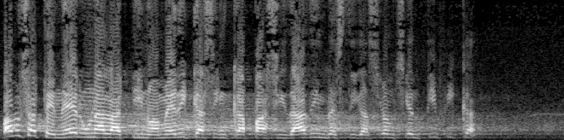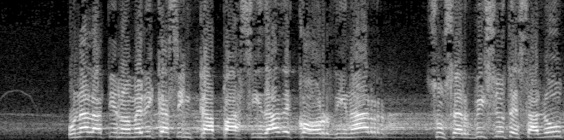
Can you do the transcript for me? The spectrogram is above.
¿Vamos a tener una Latinoamérica sin capacidad de investigación científica? Una Latinoamérica sin capacidad de coordinar sus servicios de salud,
